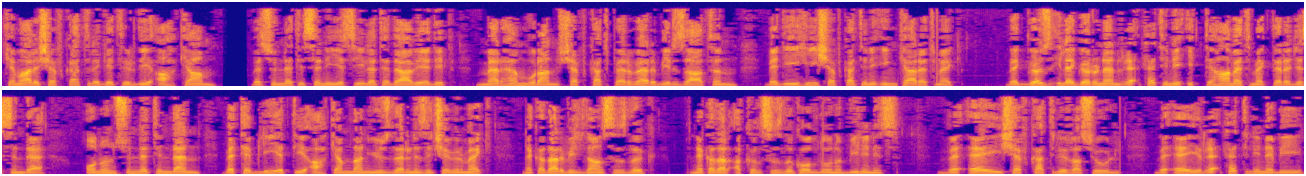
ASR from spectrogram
kemal şefkat ile getirdiği ahkam ve sünnet-i seniyesiyle tedavi edip merhem vuran şefkatperver bir zatın bedihi şefkatini inkar etmek ve göz ile görünen re'fetini ittiham etmek derecesinde onun sünnetinden ve tebliğ ettiği ahkamdan yüzlerinizi çevirmek ne kadar vicdansızlık, ne kadar akılsızlık olduğunu biliniz. Ve ey şefkatli Rasul ve ey re'fetli Nebi,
